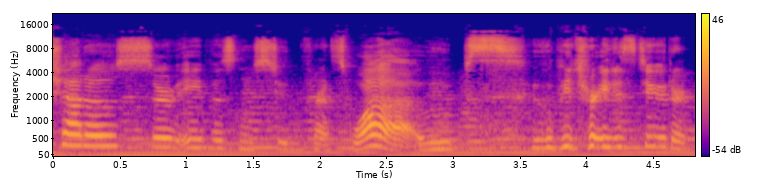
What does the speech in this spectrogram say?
Shadows serve Ava's new student Francois. Oops, who betrayed his tutor.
